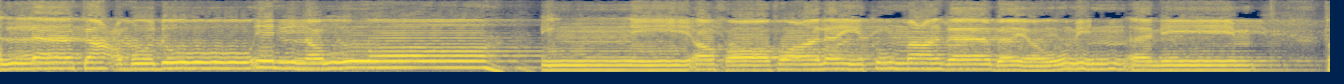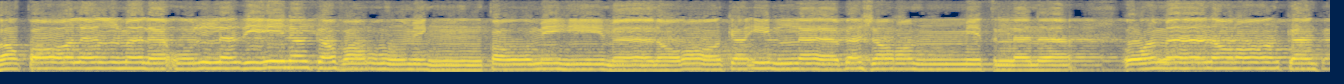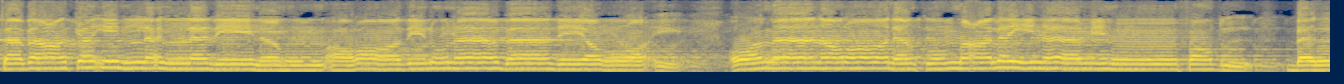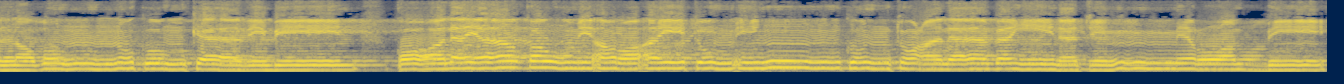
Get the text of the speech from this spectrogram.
ألا تعبدوا إلا الله. إني أخاف عليكم عذاب يوم أليم. فقال الملأ الذين كفروا من قومه ما نراك إلا بشرا مثلنا. وما نراك اتبعك إلا الذين هم أراذلنا بادي الرأي. وما نرى لكم علينا من فضل بل نظنكم كاذبين. قال يا قوم أرأيتم إن كنت على بينة من ربي؟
